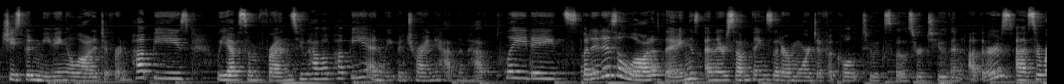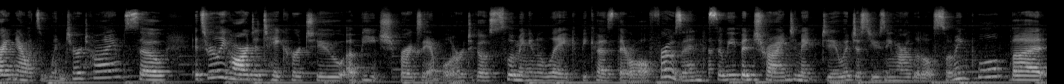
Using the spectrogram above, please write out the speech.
she's been meeting a lot of different puppies. We have some friends who have a puppy, and we've been trying to have them have play dates. But it is a lot of things, and there's some things that are more difficult to expose her to than others. Uh, so right now it's winter time, so it's really hard to take her to a beach, for example, or to go swimming in a lake because they're all frozen. So we've been trying to make do with just using our little swimming pool, but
